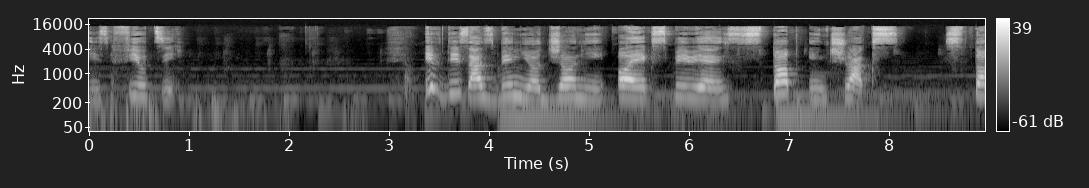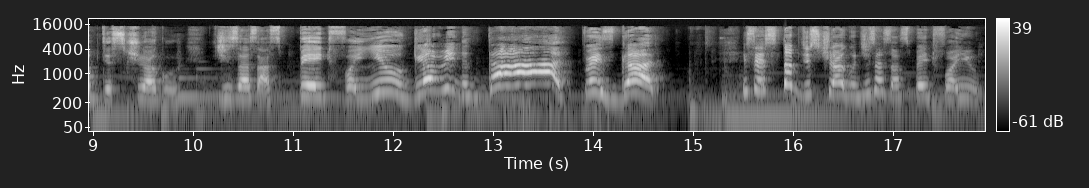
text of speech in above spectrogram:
is filthy. If this has been your journey or experience, stop in tracks. Stop the struggle. Jesus has paid for you. Glory to God. Praise God. He says, Stop the struggle. Jesus has paid for you.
